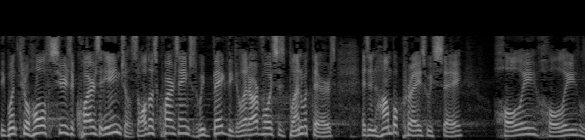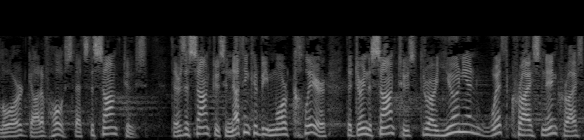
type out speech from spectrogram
He went through a whole series of choirs of angels, all those choirs of angels. We beg thee to let our voices blend with theirs, as in humble praise we say, Holy, holy Lord God of hosts. That's the Sanctus. There's the Sanctus, and nothing could be more clear that during the Sanctus, through our union with Christ and in Christ,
